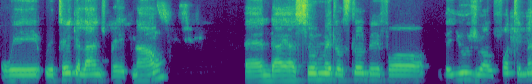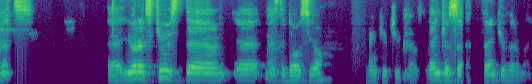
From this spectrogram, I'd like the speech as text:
we, we take a lunch break now. And I assume it'll still be for the usual 40 minutes. Uh, you're excused, uh, uh, Mr. Dosio. Thank you, Chief Justice. Thank you, sir. Thank you very much.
